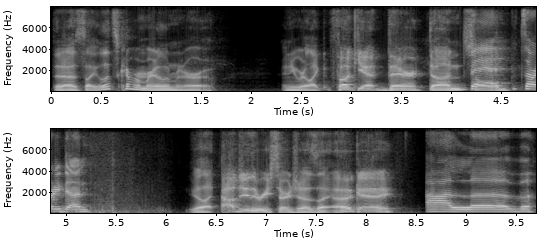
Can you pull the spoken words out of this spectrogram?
that I was like, let's cover Marilyn Monroe. And you were like, fuck yeah, there, done, Bed. sold. It's already done. You're like, I'll do the research. I was like, okay. I love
